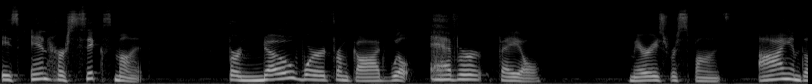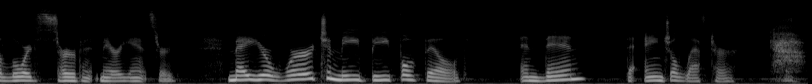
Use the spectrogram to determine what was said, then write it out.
is in her sixth month. For no word from God will ever fail. Mary's response I am the Lord's servant, Mary answered. May your word to me be fulfilled. And then the angel left her. God,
